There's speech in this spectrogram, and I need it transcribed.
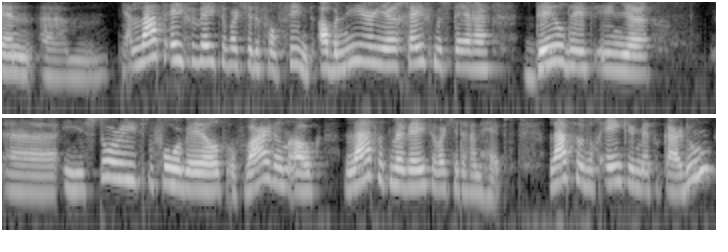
En ehm, laat even weten wat je ervan vindt. Abonneer je, geef me sterren, deel dit in je, uh, in je stories bijvoorbeeld of waar dan ook. Laat het me weten wat je eraan hebt. Laten we het nog één keer met elkaar doen.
